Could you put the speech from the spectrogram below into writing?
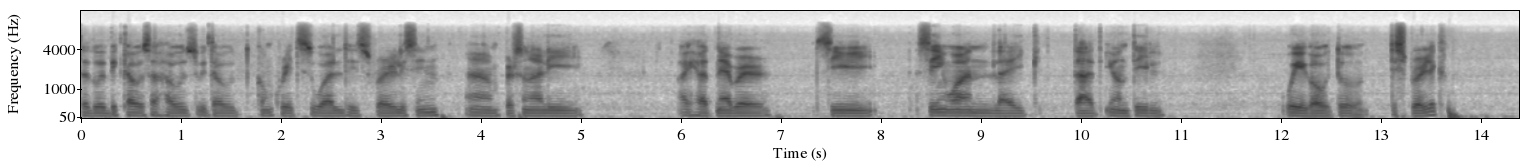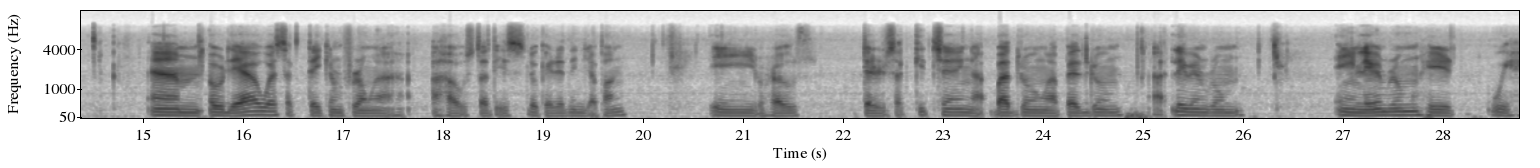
that way because a house without concrete walls is rarely seen. Um, personally, I had never see seen one like that until we go to this project. Um, our idea was taken from a, a house that is located in Japan. In your house, there's a kitchen, a bathroom, a bedroom, a living room. In living room here we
